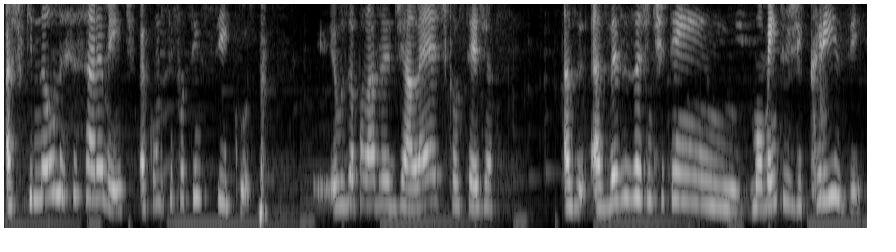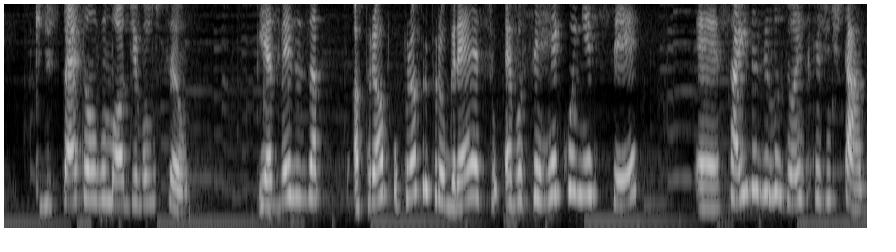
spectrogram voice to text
acho que não necessariamente. É como se fossem ciclos. Eu uso a palavra dialética, ou seja, às, às vezes a gente tem momentos de crise que despertam algum modo de evolução. E às vezes a, a pró o próprio progresso é você reconhecer, é, sair das ilusões que a gente estava.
